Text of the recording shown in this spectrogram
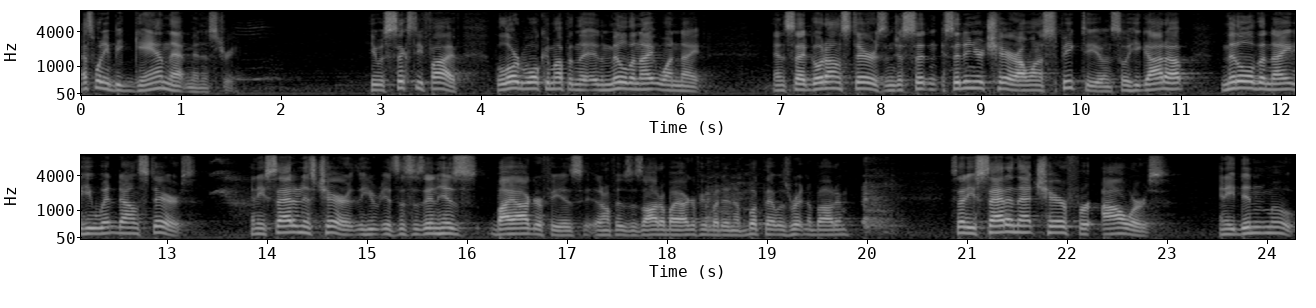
That's when he began that ministry. He was 65. The Lord woke him up in the, in the middle of the night one night and said, Go downstairs and just sit in, sit in your chair. I want to speak to you. And so he got up, middle of the night, he went downstairs. And he sat in his chair. He, this is in his biography. His, I don't know if it was his autobiography, but in a book that was written about him. Said he sat in that chair for hours and he didn't move.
